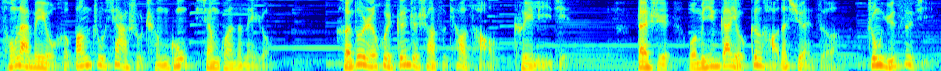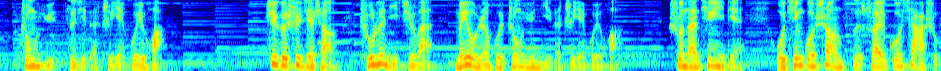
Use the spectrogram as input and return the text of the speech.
从来没有和帮助下属成功相关的内容。很多人会跟着上司跳槽，可以理解，但是我们应该有更好的选择，忠于自己，忠于自己的职业规划。这个世界上除了你之外，没有人会忠于你的职业规划。说难听一点，我听过上司摔锅下属，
